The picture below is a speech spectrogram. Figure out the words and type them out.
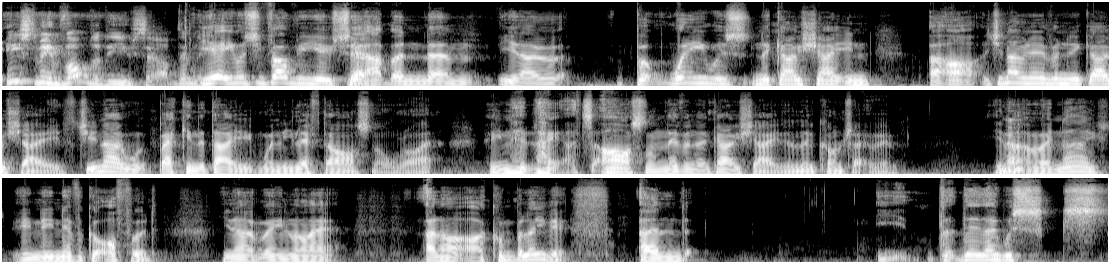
He used to be involved with the youth setup, didn't he? yeah, he was involved with the youth setup, and um, you know, but when he was negotiating, uh, uh, do you know he never negotiated? Do you know back in the day when he left Arsenal, right? He they, Arsenal never negotiated a new contract with him. You know No? what I mean? No, he, he never got offered. You know what I mean? Like, and I, I couldn't believe it. And they, they was,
